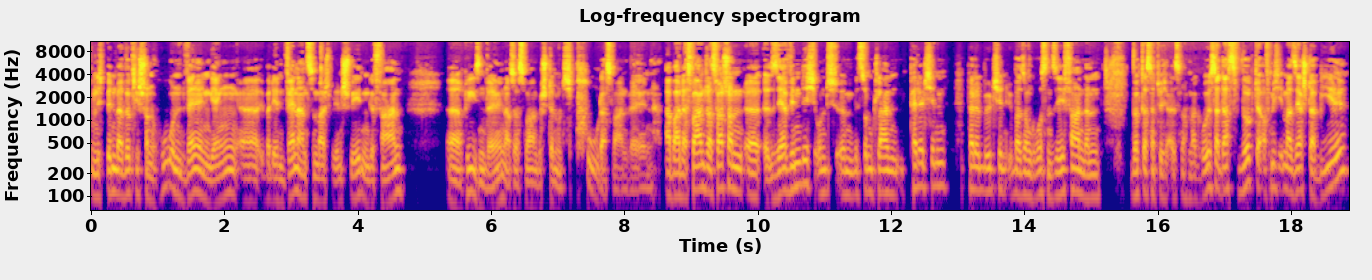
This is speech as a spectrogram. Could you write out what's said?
Und ich bin bei wirklich schon hohen Wellengängen äh, über den Wennern zum Beispiel in Schweden gefahren äh, Riesenwellen. Also das waren bestimmt, puh, das waren Wellen. Aber das war, das war schon äh, sehr windig und äh, mit so einem kleinen Peddelchen, Peddelbötchen über so einen großen See fahren, dann wirkt das natürlich alles nochmal größer. Das wirkte auf mich immer sehr stabil.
